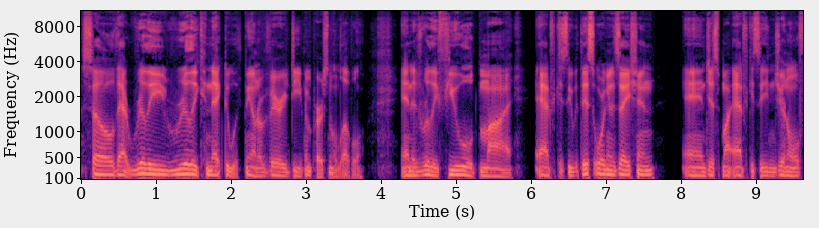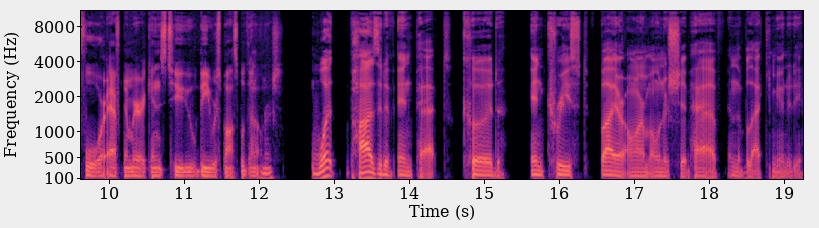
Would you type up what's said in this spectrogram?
So that really, really connected with me on a very deep and personal level and has really fueled my advocacy with this organization and just my advocacy in general for African Americans to be responsible gun owners. What positive impact could increased firearm ownership have in the black community?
